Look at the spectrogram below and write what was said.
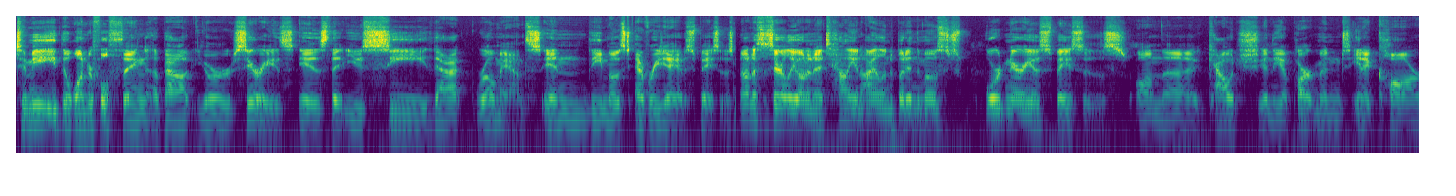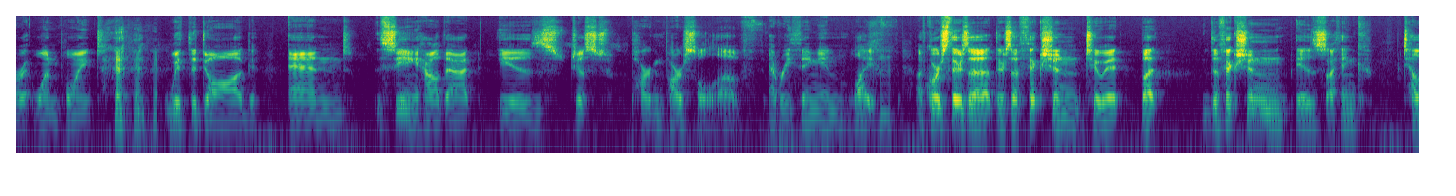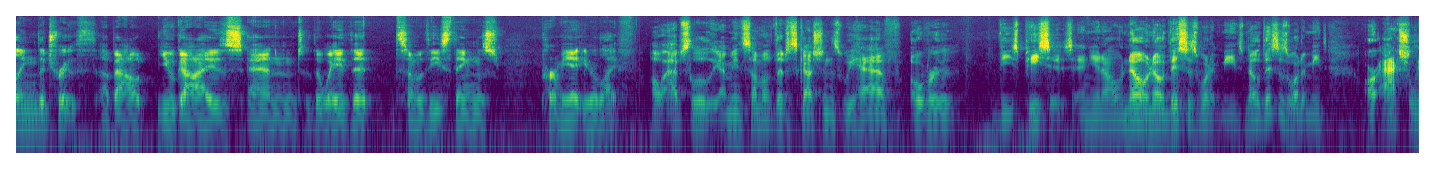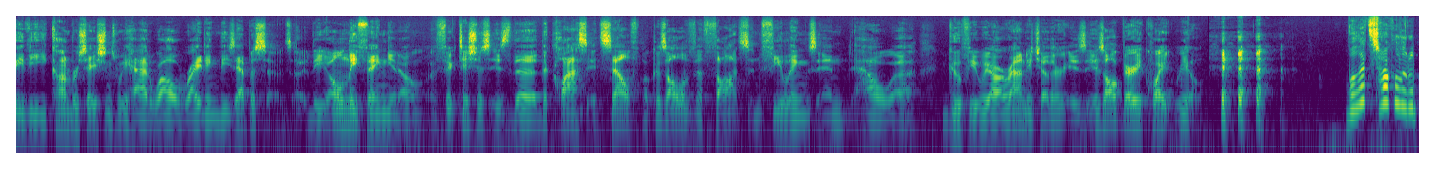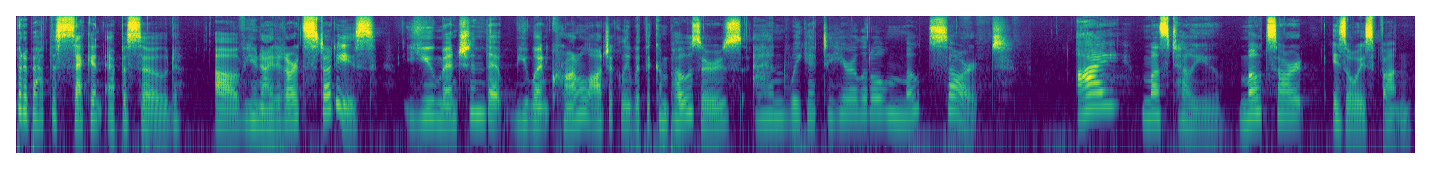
to me the wonderful thing about your series is that you see that romance in the most everyday of spaces. Not necessarily on an Italian island, but in the most ordinary of spaces. On the couch, in the apartment, in a car at one point, with the dog, and seeing how that is just part and parcel of everything in life. Hmm. Of course there's a there's a fiction to it, but the fiction is I think telling the truth about you guys and the way that some of these things permeate your life. Oh, absolutely. I mean, some of the discussions we have over these pieces, and you know, no, no, this is what it means. No, this is what it means, are actually the conversations we had while writing these episodes. The only thing, you know, fictitious is the the class itself, because all of the thoughts and feelings and how uh, goofy we are around each other is is all very quite real. Well, let's talk a little bit about the second episode of United Arts Studies. You mentioned that you went chronologically with the composers, and we get to hear a little Mozart. I must tell you, Mozart is always fun.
